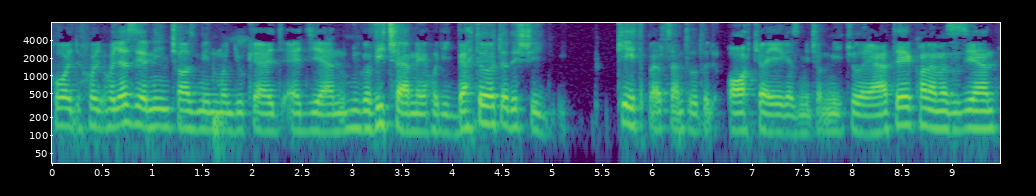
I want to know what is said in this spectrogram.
hogy, hogy, hogy ezért nincs az, mint mondjuk egy, egy ilyen, mondjuk a Witchernél, hogy így betöltöd, és így két percen tudod, hogy atya ég, ez micsoda, micsoda játék, hanem ez az ilyen,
